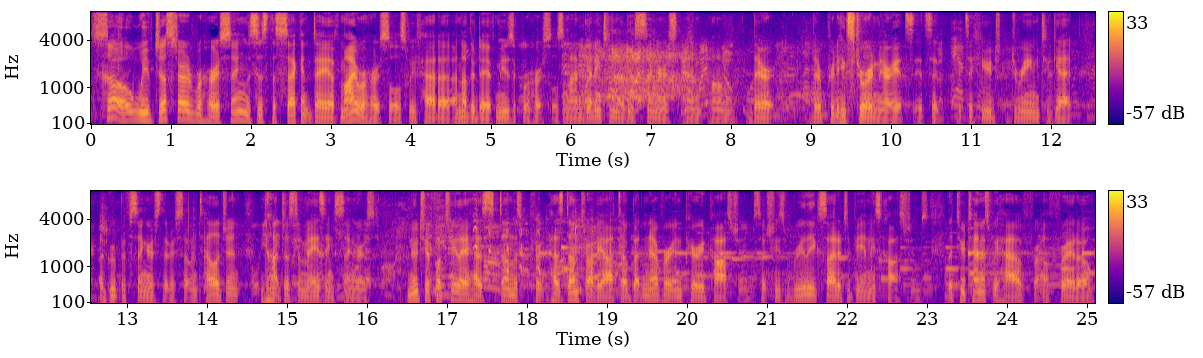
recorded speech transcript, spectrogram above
So we've just started rehearsing. This is the second day of my rehearsals. We've had a, another day of music rehearsals, and I'm getting to know these singers, and um, they're they're pretty extraordinary. It's it's a it's a huge dream to get a group of singers that are so intelligent, not just amazing singers. Nuccia Focile has done this has done Traviata, but never in period costumes. So she's really excited to be in these costumes. The two tenors we have for Alfredo,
